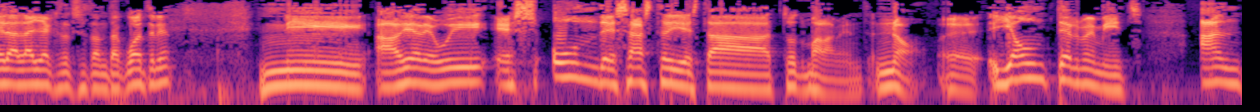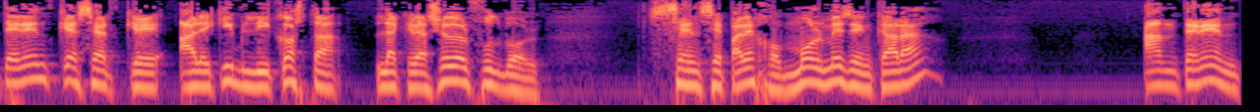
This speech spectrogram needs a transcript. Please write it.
era l'Ajax del 74, ni a dia d'avui és un desastre i està tot malament. No, eh, hi ha un terme mig. Entenent que és cert que a l'equip li costa la creació del futbol sense parejo molt més encara, entenent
